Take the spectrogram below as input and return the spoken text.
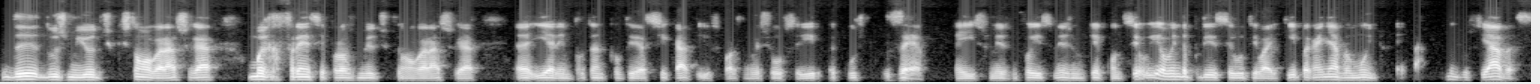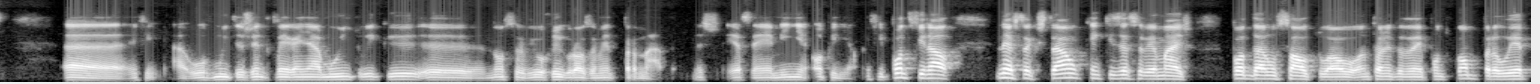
de, dos miúdos que estão agora a chegar, uma referência para os miúdos que estão agora a chegar, uh, e era importante que ele tivesse ficado, e o Sporting deixou-o sair a custo zero. É isso mesmo, foi isso mesmo que aconteceu, e ele ainda podia ser útil à equipa, ganhava muito, negociava-se. Uh, enfim, houve muita gente que veio ganhar muito e que uh, não serviu rigorosamente para nada. Mas essa é a minha opinião. Enfim, ponto final nesta questão. Quem quiser saber mais, pode dar um salto ao antoniotadeia.com para ler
